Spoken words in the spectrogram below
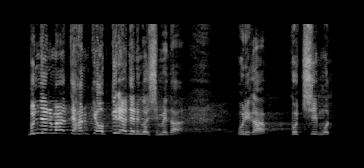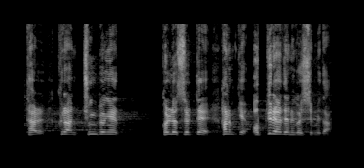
문제를 말할 때 하나님께 엎드려야 되는 것입니다. 우리가 고치 못할 그러한 중병에 걸렸을 때 하나님께 엎드려야 되는 것입니다.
